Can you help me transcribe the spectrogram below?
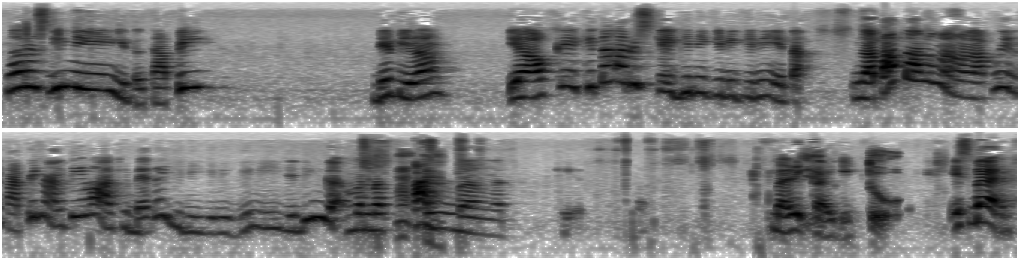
lo harus gini gitu tapi dia bilang ya oke kita harus kayak gini gini gini ya tak nggak apa-apa lo nggak ngelakuin tapi nanti lo akibatnya gini gini gini jadi nggak menekan banget gitu balik lagi Itu. Isbar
